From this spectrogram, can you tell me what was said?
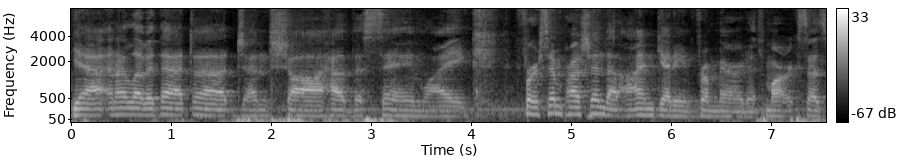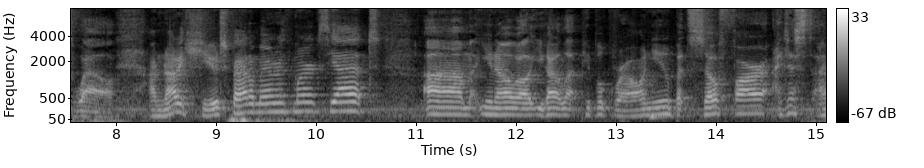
Yeah, and I love it that uh, Jen Shah had the same like first impression that I'm getting from Meredith Marks as well. I'm not a huge fan of Meredith Marks yet. Um, you know, well, you gotta let people grow on you, but so far, I just I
